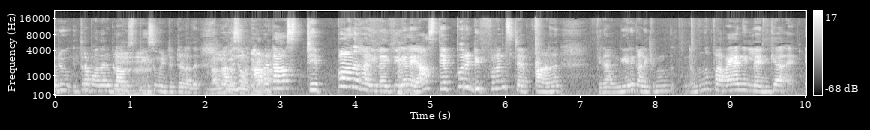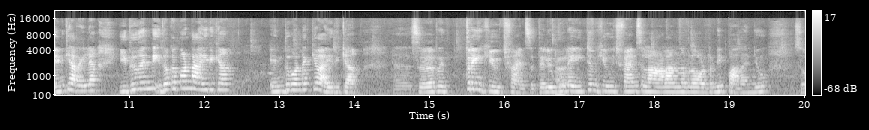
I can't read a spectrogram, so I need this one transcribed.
ഒരു ഇത്ര പോകുന്ന ഒരു ബ്ലൗസ് പീസും ഇട്ടിട്ടുള്ളത്. അതിലും അവരുടെ ആ സ്റ്റെപ്പാണ് ഹൈലൈറ്റ് ചെയ്യുക അല്ലെ? ആ സ്റ്റെപ്പ് ഒരു ഡിഫറെന്റ് സ്റ്റെപ്പാണ്. പിന്നെ അങ്ങേര് കളിക്കുന്നത് ഒന്നും പറയാനില്ല. എനിക്ക് എനിക്കറിയില്ല. ഇത് തന്നെ ഇതൊക്കെ കൊണ്ടായിരിക്കാം. എന്തുകൊണ്ടൊക്കെയോ ആയിരിക്കാം. സാറിന് ഇത്രയും ഹ്യൂജ് ഫാൻസ് തെലുഗുവിലെ ഏറ്റവും ഹ്യൂജ് ഫാൻസ് ഉള്ള ആളാണെന്ന് നമ്മൾ ഓൾറെഡി പറഞ്ഞു. സോ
